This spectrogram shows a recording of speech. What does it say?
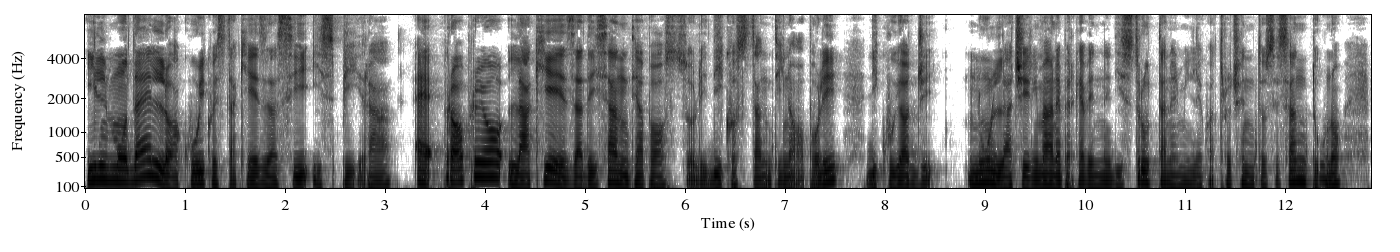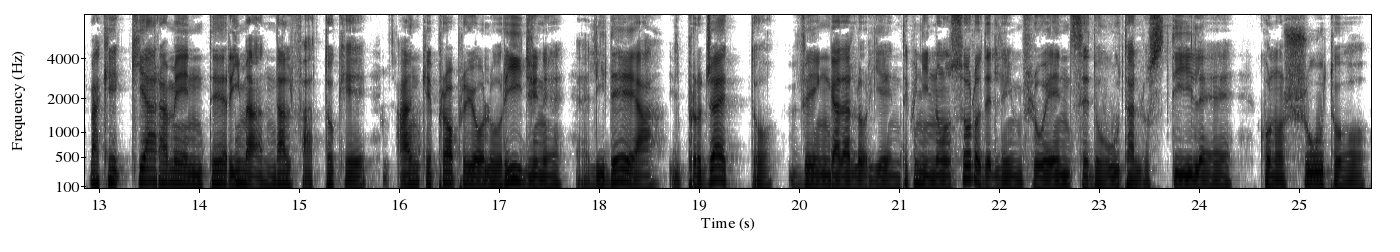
il modello a cui questa chiesa si ispira è proprio la chiesa dei Santi Apostoli di Costantinopoli, di cui oggi nulla ci rimane perché venne distrutta nel 1461, ma che chiaramente rimanda al fatto che anche proprio l'origine, eh, l'idea, il progetto venga dall'Oriente, quindi non solo delle influenze dovute allo stile conosciuto,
